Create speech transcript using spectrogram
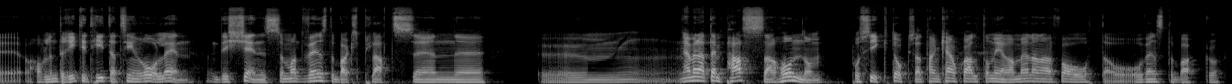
Eh, Har väl inte riktigt hittat sin roll än. Det känns som att vänsterbacksplatsen, um, jag menar att den passar honom på sikt också. Att han kanske alternerar mellan att vara åtta och, och vänsterback. Och,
